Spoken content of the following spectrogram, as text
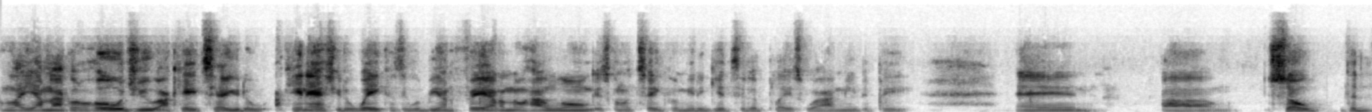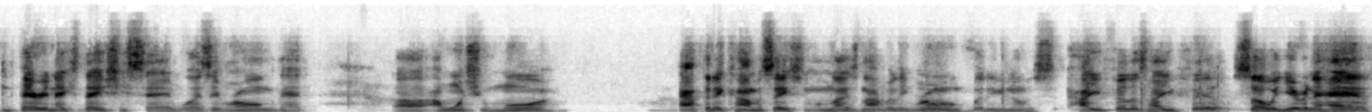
I'm like, yeah, I'm not gonna hold you. I can't tell you to I can't ask you to wait because it would be unfair. I don't know how long it's gonna take for me to get to the place where I need to be. And um, so the very next day she said, Was well, it wrong that uh, I want you more after that conversation, I'm like, it's not really wrong, but you know, how you feel is how you feel. So a year and a half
